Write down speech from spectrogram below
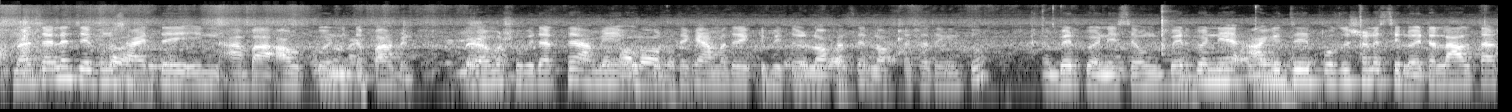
আপনারা চাইলে যে কোনো সাইড থেকে ইন বা আউট করে নিতে পারবেন। তবে আমার সুবিধার্থে আমি উপর থেকে আমাদের একটি ভিতরে লক আছে। লকটার সাথে কিন্তু বের করে নিয়েছে এবং বের করে নিয়ে আগে যে পজিশনে ছিল এটা লাল তার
